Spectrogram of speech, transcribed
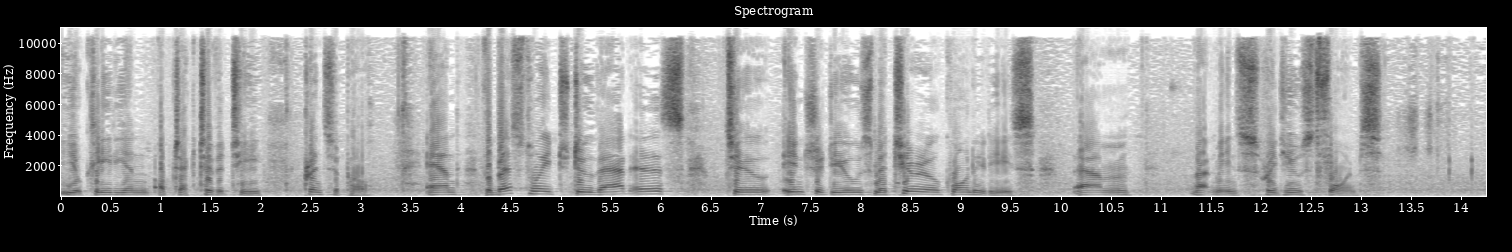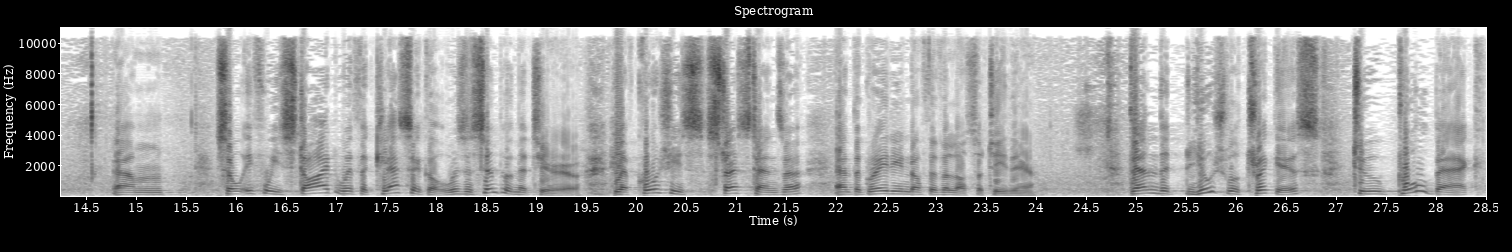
Euclidean objectivity principle. And the best way to do that is to introduce material quantities. Um, that means reduced forms. Um, so if we start with a classical, with a simple material, you have Cauchy's stress tensor and the gradient of the velocity there. Then the usual trick is to pull back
